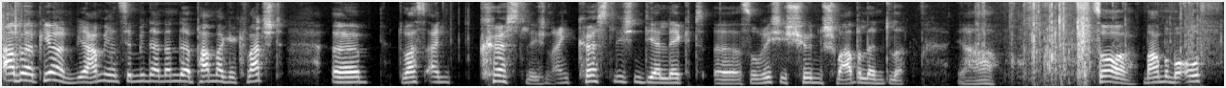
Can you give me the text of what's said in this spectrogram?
Aber Björn, wir haben jetzt hier miteinander ein paar Mal gequatscht. Äh, du hast einen köstlichen, einen köstlichen Dialekt, äh, so richtig schönen Schwabeländler. Ja. So, machen wir mal auf.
